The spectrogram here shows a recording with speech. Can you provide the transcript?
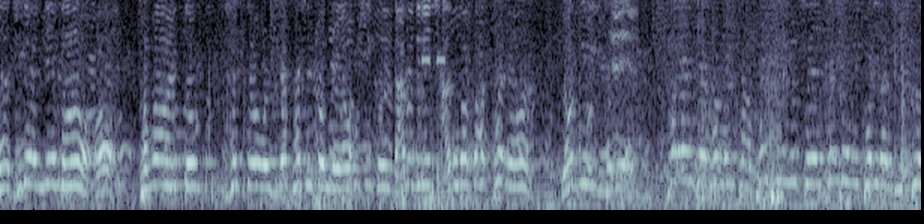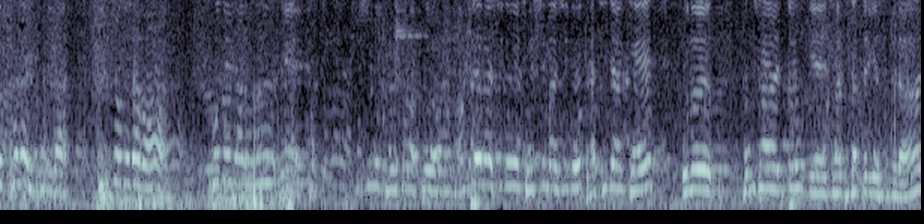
자, 지금 이제부터 어, 정화 활동 활동을 시작하실 건데요. 혹시 그 나눠드린 자료가 꽉 차면 여기 저기 파란색 화물차 86회 생동이팔이라는 이표 차가 있습니다. 그쪽에다가 포대 자료를 예, 주시면 좋을 것 같아요. 안전하시고 조심하시고 다치지 않게 오늘 봉사활동 예, 잘 부탁드리겠습니다.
